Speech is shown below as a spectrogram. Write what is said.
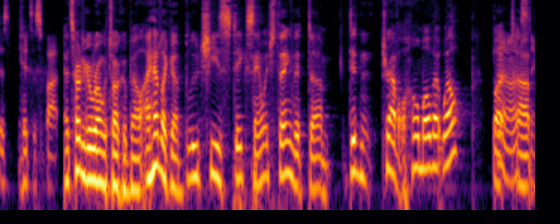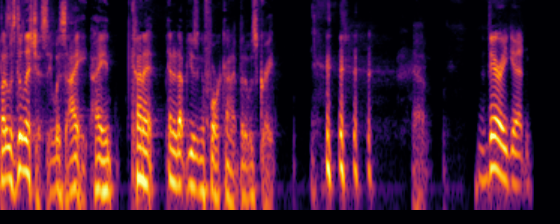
just hits a spot. It's hard to go wrong with Taco Bell. I had like a blue cheese steak sandwich thing that um, didn't travel home all that well, but oh, uh, but it was delicious. It was I I kind of ended up using a fork on it, but it was great. yeah. Very good.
